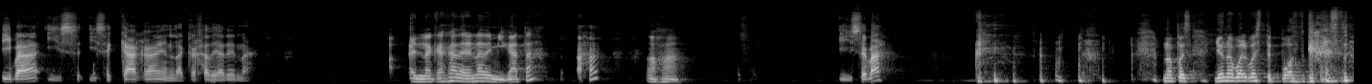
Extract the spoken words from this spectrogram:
y va y se, y se caga en la caja de arena. En la caja de arena de mi gata. Ajá. Ajá. Y se va. No, pues yo no vuelvo a este podcast.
